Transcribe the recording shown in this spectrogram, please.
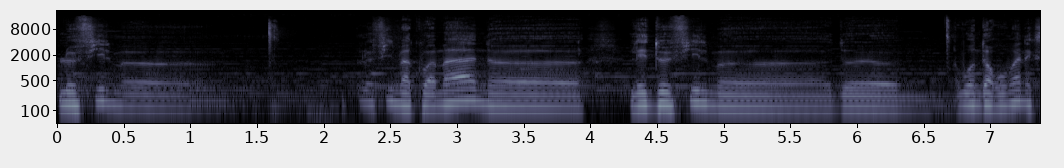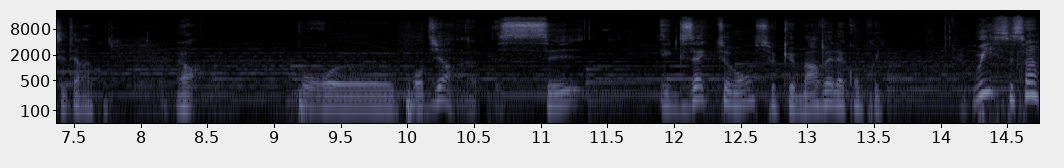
le film euh, le film Aquaman, euh, les deux films euh, de Wonder Woman, etc. quoi. Alors, pour, euh, pour dire, c'est exactement ce que Marvel a compris. Oui, c'est ça.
